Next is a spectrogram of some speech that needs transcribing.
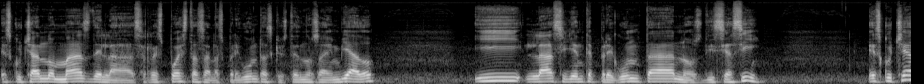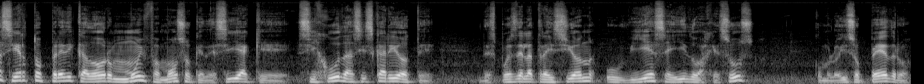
escuchando más de las respuestas a las preguntas que usted nos ha enviado. Y la siguiente pregunta nos dice así. Escuché a cierto predicador muy famoso que decía que si Judas Iscariote, después de la traición, hubiese ido a Jesús, como lo hizo Pedro,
